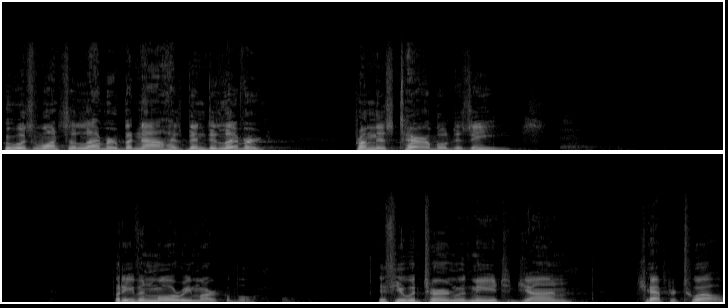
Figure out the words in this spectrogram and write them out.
who was once a leper but now has been delivered from this terrible disease. But even more remarkable, if you would turn with me to John chapter 12.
